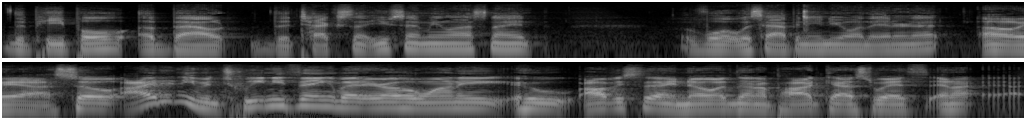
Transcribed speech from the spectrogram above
the people about the text that you sent me last night of what was happening to you on the internet? Oh yeah. So I didn't even tweet anything about Ariel Helwani, who obviously I know I've done a podcast with, and I,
